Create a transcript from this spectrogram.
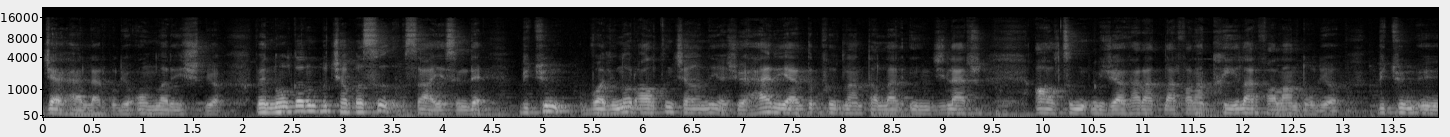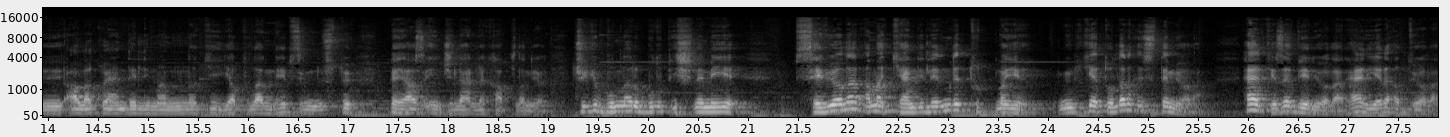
cevherler buluyor. Onları işliyor. Ve Noldor'un bu çabası sayesinde bütün Valinor altın çağını yaşıyor. Her yerde pırlantalar, inciler, altın mücevheratlar falan, kıyılar falan doluyor. Bütün e, Alakoyende limanındaki yapıların hepsinin üstü beyaz incilerle kaplanıyor. Çünkü bunları bulup işlemeyi seviyorlar ama kendilerinde tutmayı mülkiyet olarak istemiyorlar. Herkese veriyorlar, her yere atıyorlar.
